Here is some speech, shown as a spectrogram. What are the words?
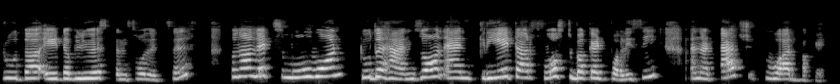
through the AWS console itself. So now let's move on to the hands-on and create our first bucket policy and attach to our bucket.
